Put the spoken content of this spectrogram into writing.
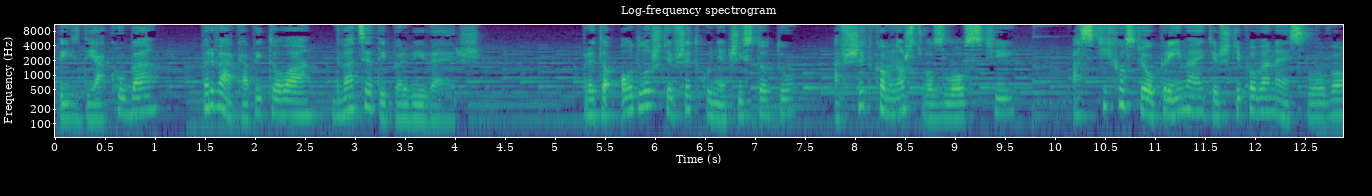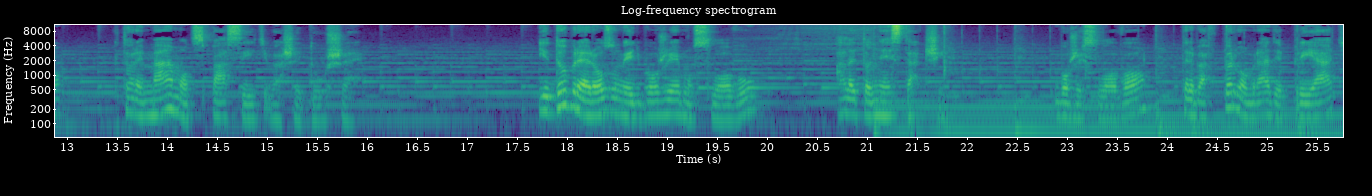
List Jakuba, 1. kapitola, 21. verš. Preto odložte všetku nečistotu a všetko množstvo zlosti a s tichosťou príjmajte vštepované slovo, ktoré má moc spasiť vaše duše. Je dobré rozumieť Božiemu slovu, ale to nestačí. Božie slovo treba v prvom rade prijať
